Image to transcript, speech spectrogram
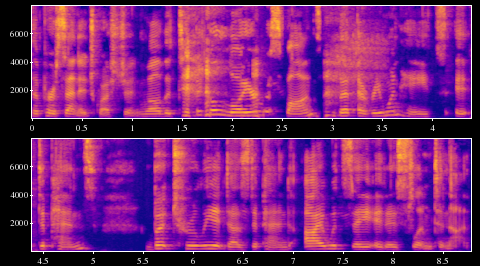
the percentage question well the typical lawyer response that everyone hates it depends but truly it does depend i would say it is slim to none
